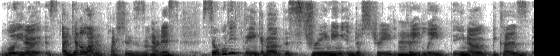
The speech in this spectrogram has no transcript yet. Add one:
well you know i get a lot of questions as an Yeah. artist so what do you think about the streaming industry Hmm. lately you know because uh,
